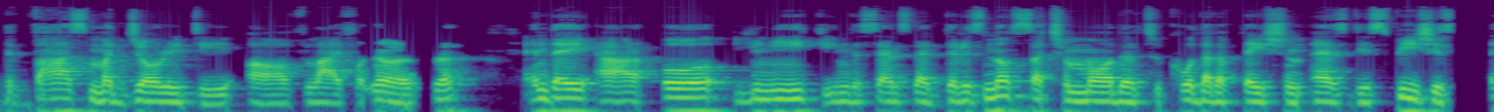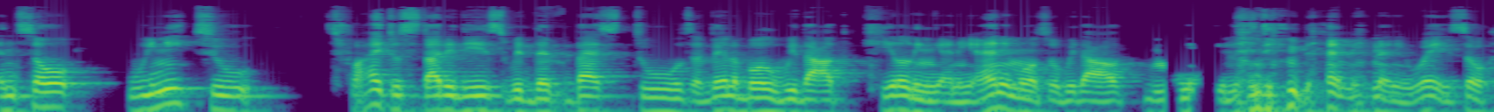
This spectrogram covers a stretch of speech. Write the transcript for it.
the vast majority of life on earth and they are all unique in the sense that there is not such a model to cold adaptation as this species and so we need to try to study this with the best tools available without killing any animals or without manipulating them in any way. So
